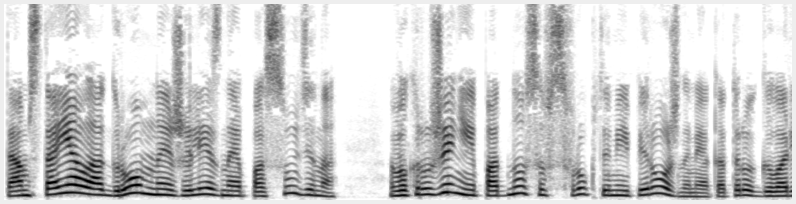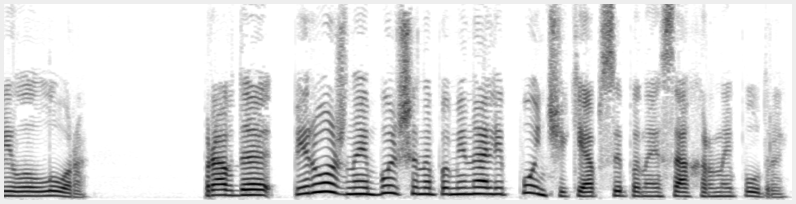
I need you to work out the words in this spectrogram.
Там стояла огромная железная посудина в окружении подносов с фруктами и пирожными, о которых говорила Лора. Правда, пирожные больше напоминали пончики, обсыпанные сахарной пудрой.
